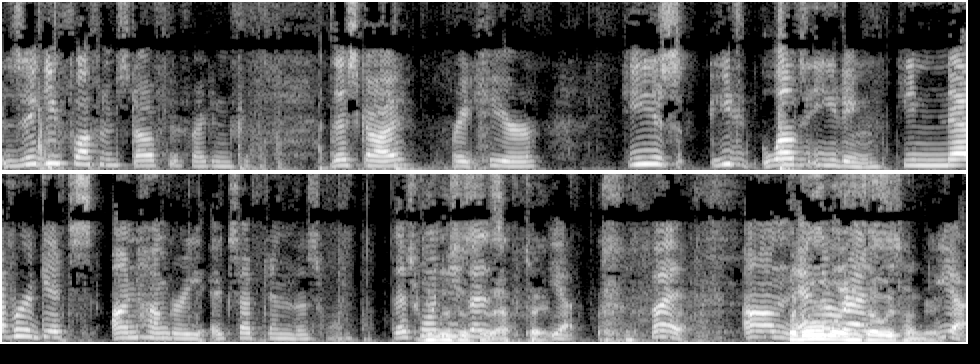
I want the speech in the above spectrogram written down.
Ziggy Fluff and stuff. If I can, this guy right here, he's he loves eating. He never gets unhungry except in this one. This He one he says, appetite. yeah, but um, But normally he's always hungry. Yeah,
